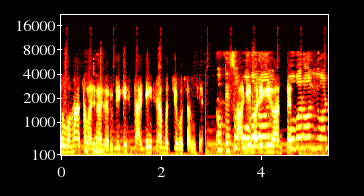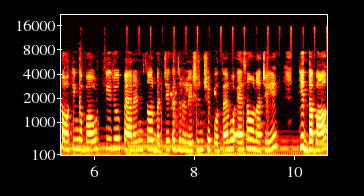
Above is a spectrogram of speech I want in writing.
तो वहाँ समझना okay. ज़रूरी है कि स्टार्टिंग से आप बच्चे को समझे। ओके सो आगे बढ़ेगी बात overall you are talking about कि जो पेरेंट्स और बच्चे का जो रिलेशनशिप होता है वो ऐसा होना चाहिए कि दबाव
